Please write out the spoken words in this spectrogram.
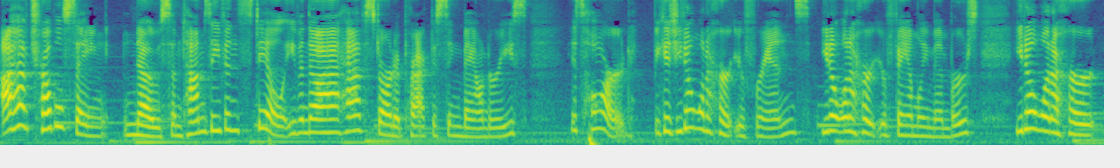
I have trouble saying no sometimes, even still, even though I have started practicing boundaries. It's hard because you don't want to hurt your friends. You don't want to hurt your family members. You don't want to hurt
